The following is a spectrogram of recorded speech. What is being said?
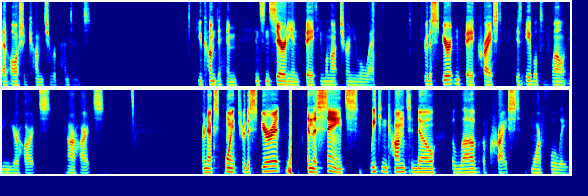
that all should come to repentance. If you come to Him in sincerity and faith, He will not turn you away. Through the Spirit and faith, Christ is able to dwell in your hearts, in our hearts. Our next point through the Spirit and the saints, we can come to know the love of Christ more fully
